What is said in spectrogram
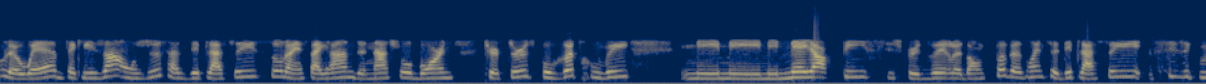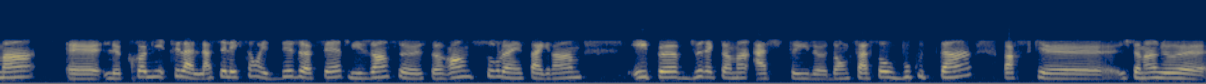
le web. Fait que les gens ont juste à se déplacer sur l'Instagram de Natural Born Thrifters pour retrouver mes, mes, mes meilleures pistes, si je peux dire. Donc, pas besoin de se déplacer physiquement. Euh, le premier, la, la, sélection est déjà faite. Les gens se, se rendent sur le Instagram et peuvent directement acheter. Donc, ça sauve beaucoup de temps parce que justement, là,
